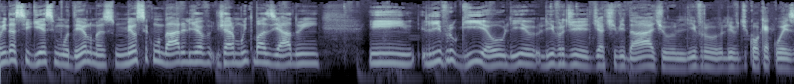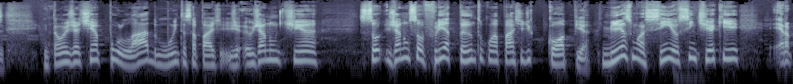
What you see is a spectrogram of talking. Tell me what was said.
ainda segui esse modelo, mas meu secundário ele já, já era muito baseado em, em livro guia ou li, livro de, de atividade, ou livro, livro de qualquer coisa. Então eu já tinha pulado muito essa parte. Eu já não tinha. So, já não sofria tanto com a parte de cópia. Mesmo assim, eu sentia que era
